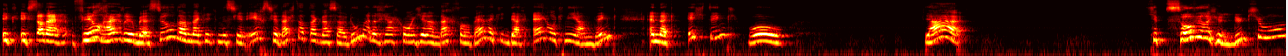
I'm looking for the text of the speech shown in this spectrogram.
ik, ik sta daar veel harder bij stil dan dat ik misschien eerst gedacht had dat ik dat zou doen. Maar er gaat gewoon geen dag voorbij dat ik daar eigenlijk niet aan denk. En dat ik echt denk, wow. Ja, je hebt zoveel geluk gewoon.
